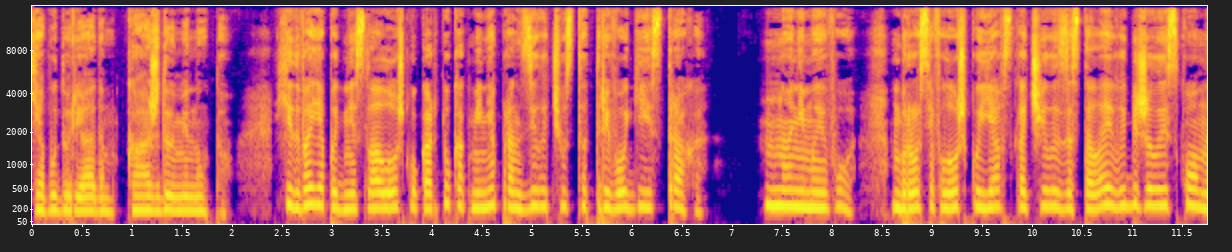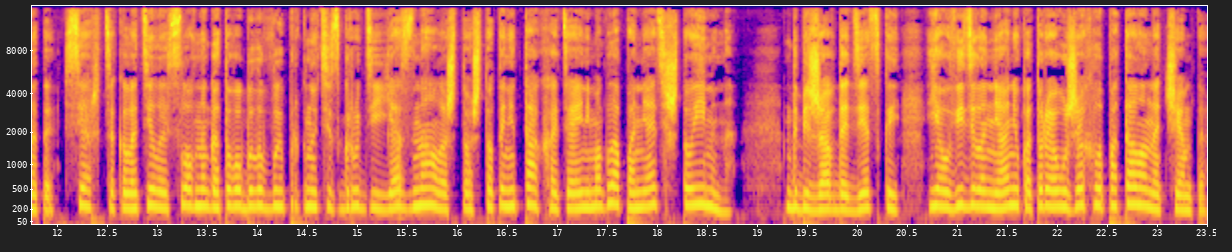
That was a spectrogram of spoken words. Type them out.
«Я буду рядом каждую минуту». Едва я поднесла ложку к рту, как меня пронзило чувство тревоги и страха. Но не моего. Бросив ложку, я вскочила из-за стола и выбежала из комнаты. Сердце колотилось, словно готово было выпрыгнуть из груди. Я знала, что что-то не так, хотя и не могла понять, что именно. Добежав до детской, я увидела няню, которая уже хлопотала над чем-то.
